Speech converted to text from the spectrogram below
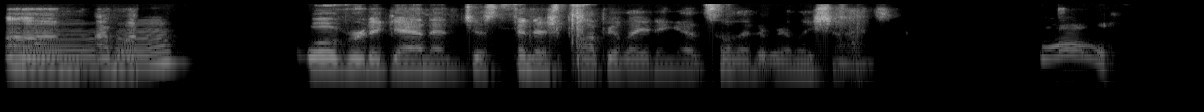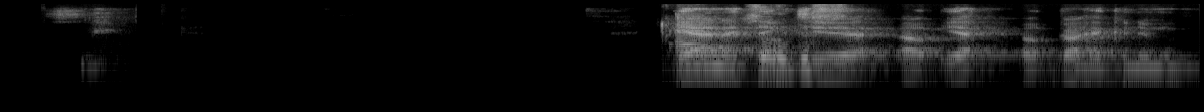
Um, I want to Mhm. Go over it again and just finish populating it so that it really shines. Yay. Yeah, and I And so think this- too, oh, yeah, oh, go ahead, Kanumu.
